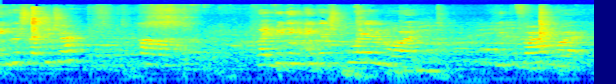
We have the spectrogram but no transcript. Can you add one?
English literature? Uh, like reading English poem or you prefer or?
